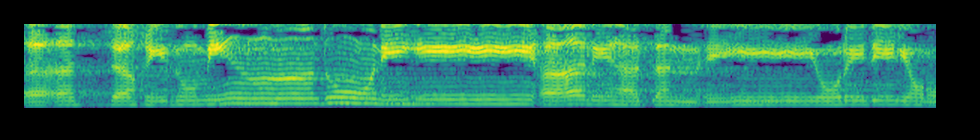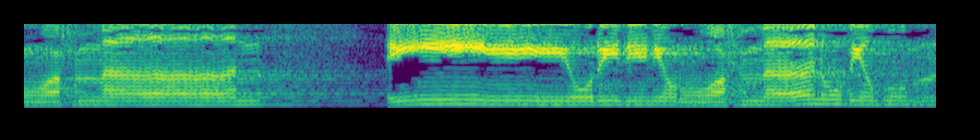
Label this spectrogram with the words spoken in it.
أأتخذ من دونه آلهة إن يردني الرحمن إن يردني الرحمن بضر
